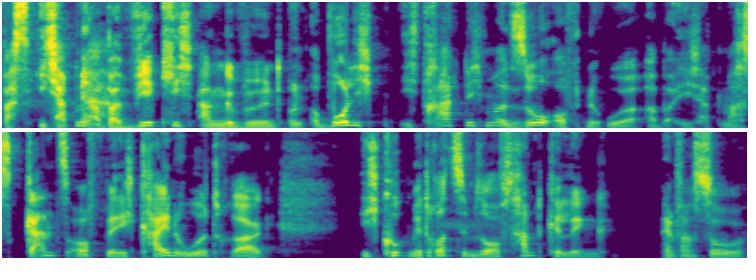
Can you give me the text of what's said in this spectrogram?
Was, ich habe mir aber wirklich angewöhnt, und obwohl ich, ich trage nicht mal so oft eine Uhr, aber ich mache es ganz oft, wenn ich keine Uhr trage, ich gucke mir trotzdem so aufs Handgelenk. Einfach so,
